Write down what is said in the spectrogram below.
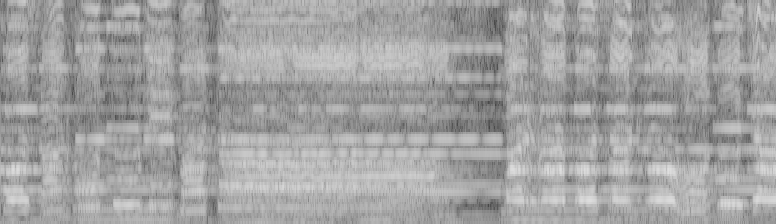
Marhaposan ho tu debata Marhaposan ho tu Jehovah.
